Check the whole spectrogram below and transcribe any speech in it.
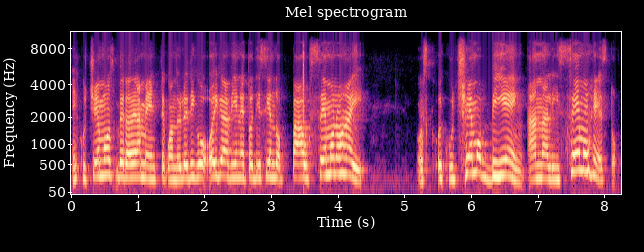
escuchemos verdaderamente, cuando le digo, oiga bien, estoy diciendo, pausémonos ahí, escuchemos bien, analicemos esto.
